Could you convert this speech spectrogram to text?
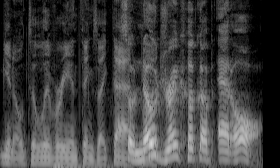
you know, delivery and things like that. So no but- drink hookup at all.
